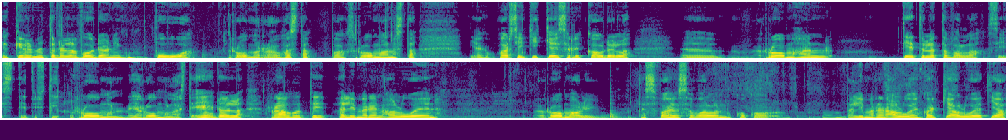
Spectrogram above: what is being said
Ja kyllä me todella voidaan niin puhua Rooman rauhasta, Pax Romanasta ja varsinkin keisarikaudella Roomahan tietyllä tavalla, siis tietysti Rooman ja roomalaisten ehdoilla, rauhoitti Välimeren alueen. Rooma oli tässä vaiheessa vallannut koko Välimeren alueen kaikki alueet ja,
